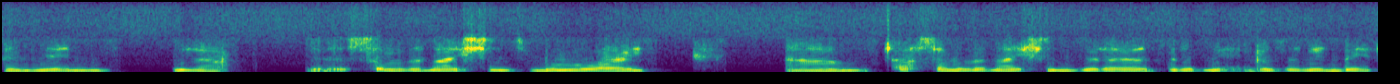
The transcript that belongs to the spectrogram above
and then you know some of the nations, Murray, um, are some of the nations that are that are members of NBAN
